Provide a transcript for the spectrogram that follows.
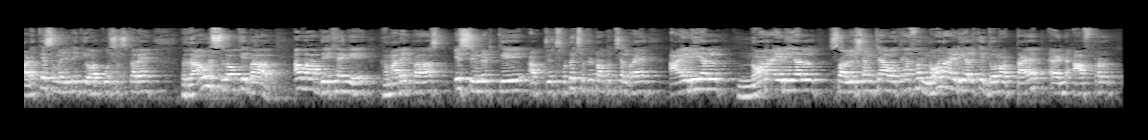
पढ़ के समझने की और कोशिश करें। राउल्स लॉ के बाद, अब आप देखेंगे हमारे पास इस यूनिट के अब जो छोटे छोटे टॉपिक चल रहे हैं आइडियल नॉन आइडियल सॉल्यूशन क्या होते हैं? फिर नॉन आइडियल के दोनों टाइप एंड आफ्टर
